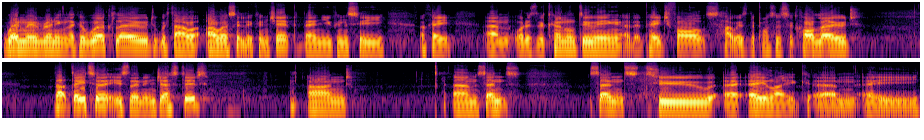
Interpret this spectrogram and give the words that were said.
when we're running like a workload with our, our silicon chip, then you can see, okay, um, what is the kernel doing? Are there page faults? How is the processor call load? That data is then ingested and um, sent sent to a, a like um, a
